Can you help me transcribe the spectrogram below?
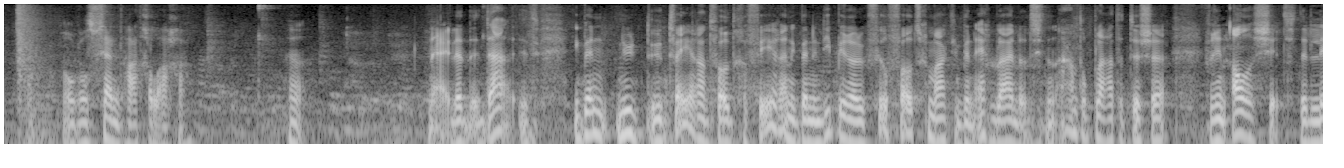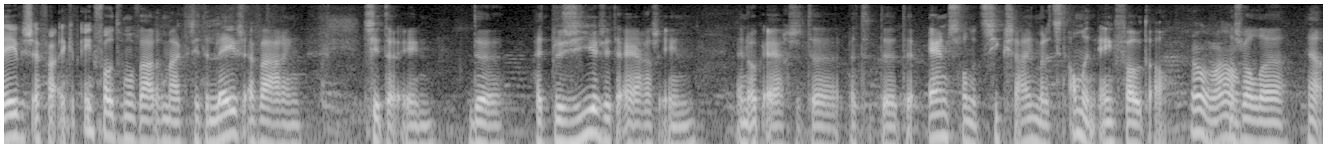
Ook ontzettend hard gelachen. Ja. Nee, dat, ik ben nu twee jaar aan het fotograferen en ik ben in die periode ook veel foto's gemaakt. Ik ben echt blij dat er zit een aantal platen tussen waarin alles zit. De levenservaring. Ik heb één foto van mijn vader gemaakt. Er zit de levenservaring zit erin. De, het plezier zit er ergens in. En ook ergens het, eh, het, de, de ernst van het ziek zijn. Maar dat zit allemaal in één foto. Oh, wauw. Dat is wel, eh, ja.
